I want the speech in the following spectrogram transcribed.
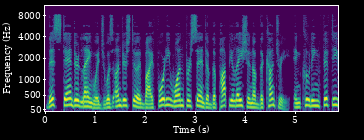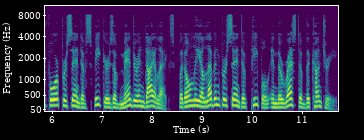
this standard language was understood by 41% of the population of the country, including 54% of speakers of Mandarin dialects, but only 11% of people in the rest of the country.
